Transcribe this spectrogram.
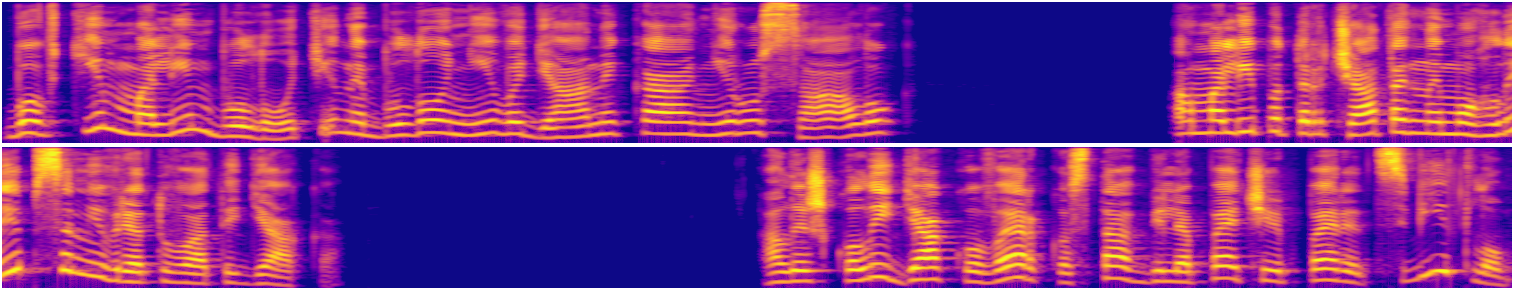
бо в тім малім болоті не було ні водяника, ні русалок, а малі потерчата не могли б самі врятувати дяка. Але ж коли дяко Верко став біля печі перед світлом,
